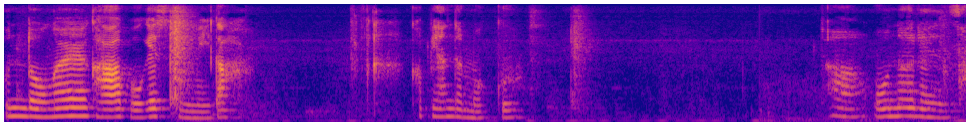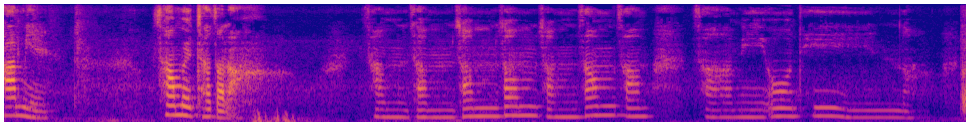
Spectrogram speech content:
운동을 가보겠습니다. 커피 한 잔 먹고. 자, 오늘은 3일. 3을 찾아라. 3, 3, 3, 3, 3, 3, 3. 3이 어디 있나. 어,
